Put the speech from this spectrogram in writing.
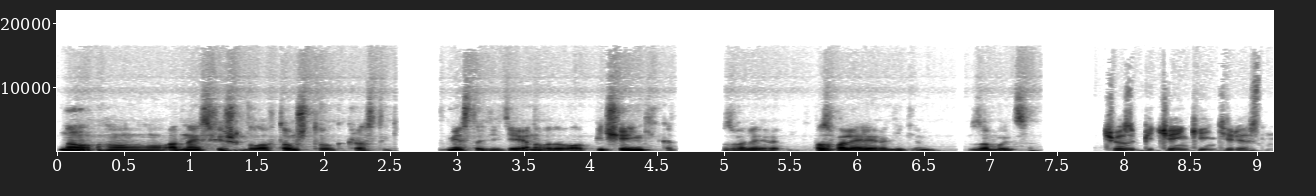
Ну, э, одна из фишек была в том, что как раз-таки вместо детей она выдавала печеньки, которые позволяли, позволяли родителям забыться. Что за печеньки, интересно?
